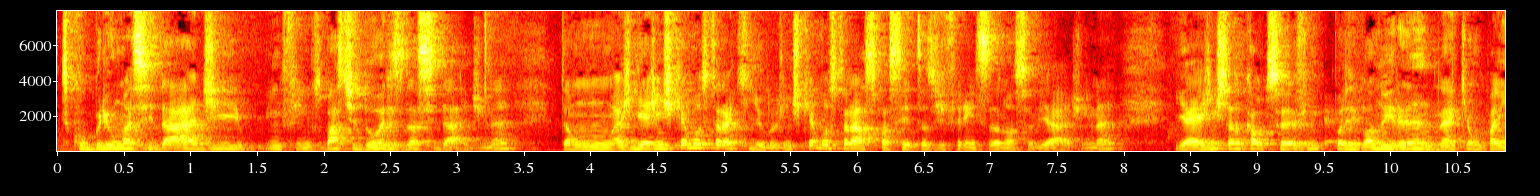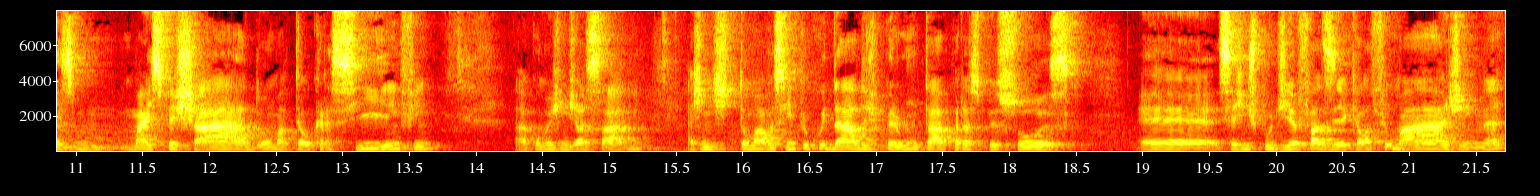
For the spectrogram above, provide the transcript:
descobrir uma cidade, enfim, os bastidores da cidade, né? Então, e a gente quer mostrar aquilo, a gente quer mostrar as facetas diferentes da nossa viagem, né? E aí a gente está no Couchsurfing, por exemplo, lá no Irã, né? Que é um país mais fechado, uma teocracia, enfim, ah, como a gente já sabe. A gente tomava sempre o cuidado de perguntar para as pessoas é, se a gente podia fazer aquela filmagem, né?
